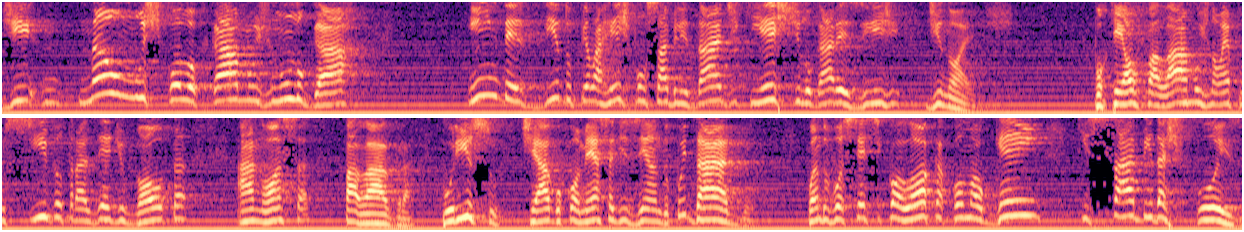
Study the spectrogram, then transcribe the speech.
de não nos colocarmos num lugar indevido pela responsabilidade que este lugar exige de nós. Porque ao falarmos não é possível trazer de volta a nossa palavra. Por isso, Tiago começa dizendo: cuidado, quando você se coloca como alguém que sabe das coisas.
